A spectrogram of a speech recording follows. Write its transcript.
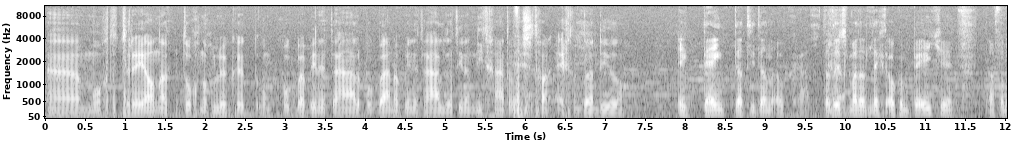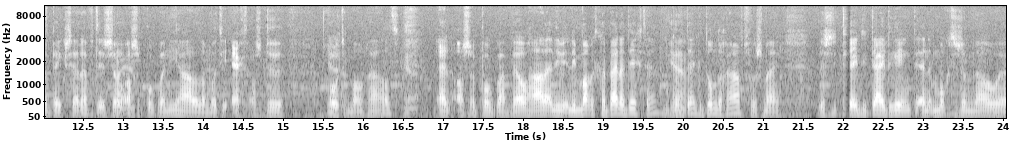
eh, mocht het Real nou toch nog lukken om Pogba binnen te halen, Pogba nog binnen te halen, dat hij dan niet gaat? Of is het gewoon echt een done deal? Ik denk dat hij dan ook gaat. Dat is, maar dat ligt ook een beetje aan Van de Beek zelf. Het is zo, Oh als ze Pogba niet halen, dan wordt hij echt als de grote man gehaald. Ja. En als ze Pogba wel halen, en die, die markt gaat bijna dicht hè, ik Ja. denken, donderdagavond volgens mij. Dus die, die, tijd dringt en mochten ze hem nou, eh,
